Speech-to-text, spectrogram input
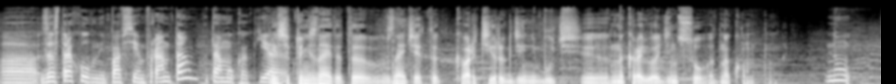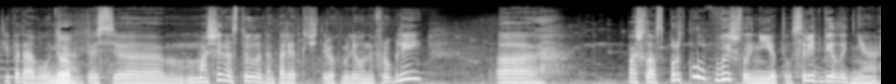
а, застрахованный по всем фронтам, потому как я... Если кто не знает, это, знаете, это квартира где-нибудь э, на краю Одинцова, однокомнатная. Ну, типа того, да. Да. То есть э, машина стоила там порядка 4 миллионов рублей. Э, пошла в спортклуб, вышла, нету, средь бела дня.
